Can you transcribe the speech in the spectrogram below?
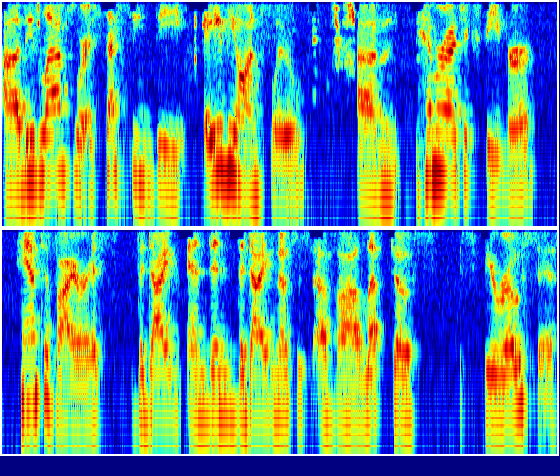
Uh, these labs were assessing the avian flu, um, hemorrhagic fever, hantavirus, the di- and then the diagnosis of uh, leptospirosis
